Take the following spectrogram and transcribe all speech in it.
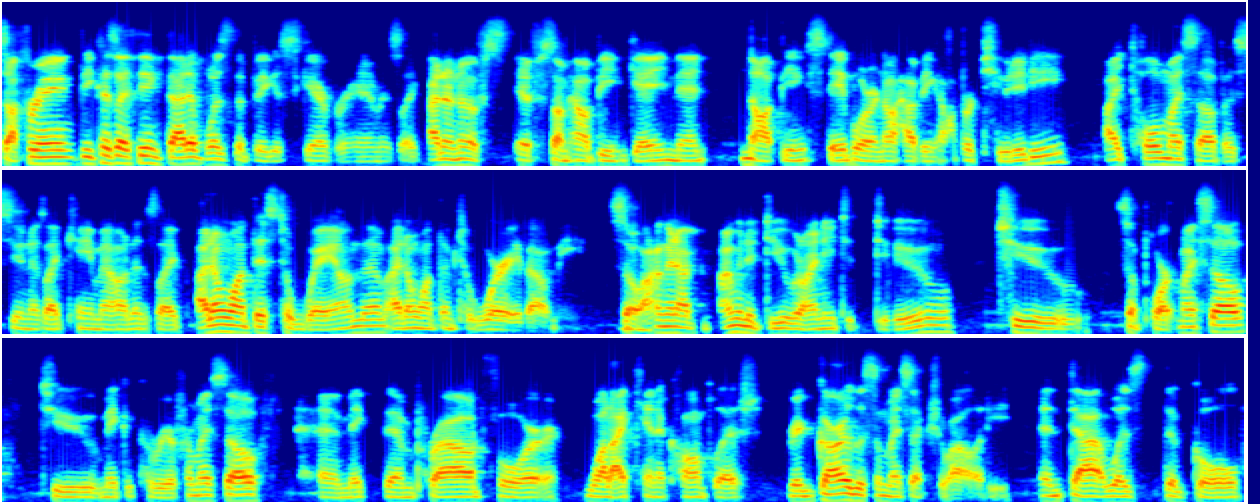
suffering because I think that it was the biggest scare for him. Is like I don't know if if somehow being gay meant not being stable or not having opportunity. I told myself as soon as I came out is like I don't want this to weigh on them. I don't want them to worry about me. So mm-hmm. I'm gonna I'm gonna do what I need to do to support myself, to make a career for myself, and make them proud for what I can accomplish, regardless of my sexuality and that was the goal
